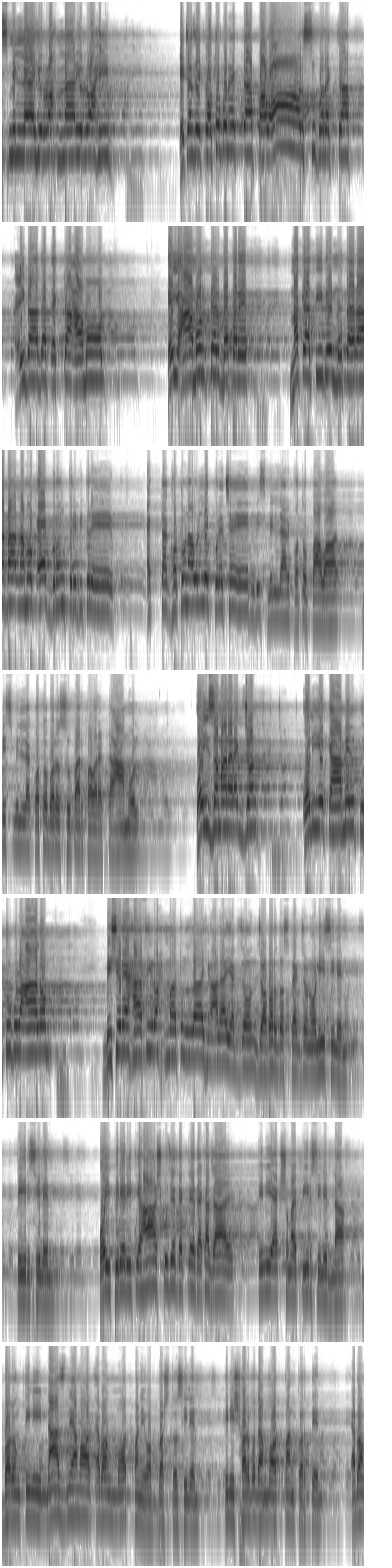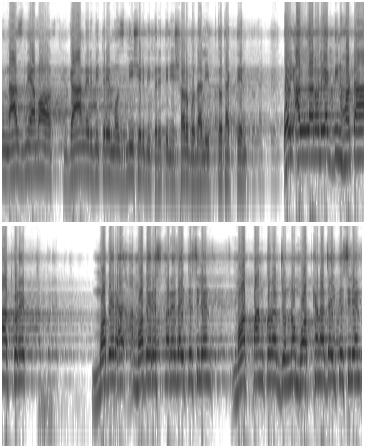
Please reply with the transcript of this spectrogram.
বিসমিল্লাহির রহমানির রহিম। এটা যে কত বড় একটা পাওয়ার, সুপার একটা ইবাদত, একটা আমল। এই আমলটার ব্যাপারে মাকাতিবে মুতারাবা নামক এক গ্রন্থের ভিতরে একটা ঘটনা উল্লেখ করেছেন, বিসমিল্লার কত পাওয়ার, বিসমিল্লা কত বড় সুপার পাওয়ার একটা আমল। ওই জামানার একজন অলিয়ে কামেল কুতুবুল আলম। বিশেরে হাফি রহমাতুল্লাহ আলাই একজন জবরদস্ত একজন অলি ছিলেন, পীর ছিলেন। ওই পীরের ইতিহাস খুঁজে দেখলে দেখা যায়, তিনি এক সময় পীর ছিলেন না, বরং তিনি নাজ নিয়ামত এবং মদ পানে অভ্যস্ত ছিলেন। তিনি সর্বদা মদ পান করতেন এবং নাজ নিয়ামত গানের ভিতরে, মজলিসের ভিতরে তিনি সর্বদা লিপ্ত থাকতেন। ওই আল্লাহর অলি একদিন হঠাৎ করে মদের মদের স্তরে যাইতেছিলেন, মদ পান করার জন্য মদখানা যাইতেছিলেন।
